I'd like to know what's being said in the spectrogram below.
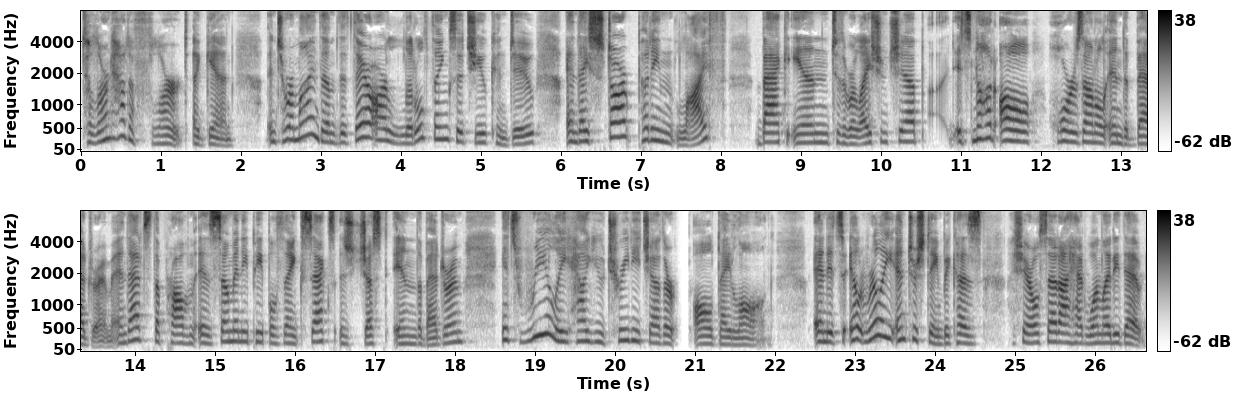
to learn how to flirt again and to remind them that there are little things that you can do and they start putting life back into the relationship. It's not all horizontal in the bedroom. And that's the problem is so many people think sex is just in the bedroom. It's really how you treat each other all day long. And it's really interesting because Sheryl said I had one lady that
